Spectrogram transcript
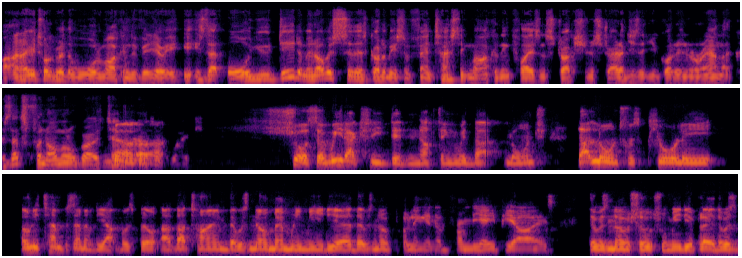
I know you talked about the watermark in the video. Is that all you did? I mean, obviously, there's got to be some fantastic marketing plays and structure and strategies that you've got in and around that because that's phenomenal growth. 10,000 no, a week. Sure. So we actually did nothing with that launch. That launch was purely only 10% of the app was built. At that time, there was no memory media, there was no pulling in from the APIs there was no social media play. There was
